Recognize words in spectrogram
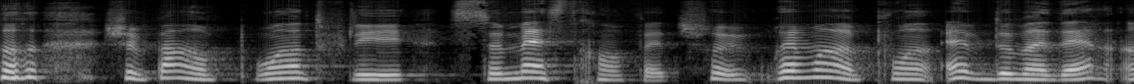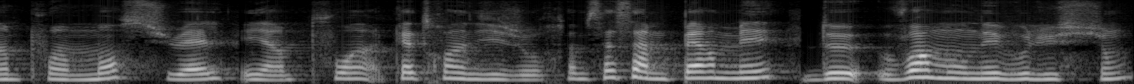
je fais pas un point tous les semestres en fait. Je fais vraiment un point hebdomadaire, un point mensuel et un point 90 jours. Comme ça, ça me permet de voir mon évolution,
